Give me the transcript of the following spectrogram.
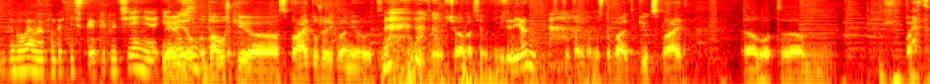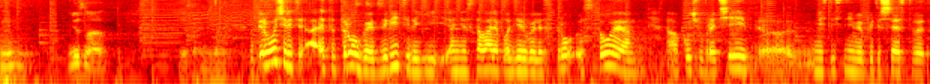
незабываемое фантастическое приключение. И Я видел, бабушки э, спрайт уже рекламируют. Да? Вот, э, вчера по телеку видел. Серьезно? Они там выступают, пьют спрайт. Э, вот. Эм, поэтому не знаю. Не знаю, не знаю. В первую очередь это трогает зрителей. Они вставали, аплодировали стоя. А, кучу врачей э, вместе с ними путешествуют.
